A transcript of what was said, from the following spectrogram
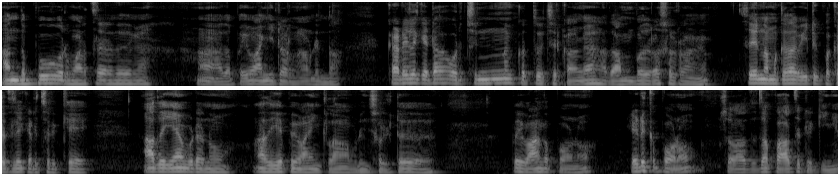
அந்த பூ ஒரு மரத்தில் இருந்ததுங்க. அதை போய் வாங்கிட்டு வரலாம் அப்படின்னு தான். கடையில் கேட்டால் ஒரு சின்ன கொத்து வச்சுருக்காங்க. அது ஐம்பது ரூபா சொல்கிறாங்க சரி நமக்கு தான் வீட்டுக்கு பக்கத்துலேயே கிடச்சிருக்கே. அதை ஏன் விடணும்? அதையே போய் வாங்கிக்கலாம் அப்படின்னு சொல்லிட்டு போய் வாங்க போனோம். எடுக்க போனோம். ஸோ அதுதான் பார்த்துட்ருக்கீங்க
